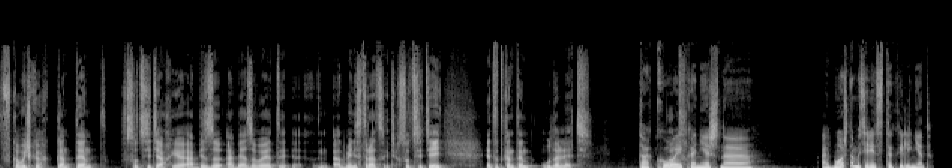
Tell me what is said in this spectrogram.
в кавычках, контент в соцсетях и обяз- обязывает э, администрации этих соцсетей этот контент удалять. Такой, Вот. конечно... А можно материться так или нет?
